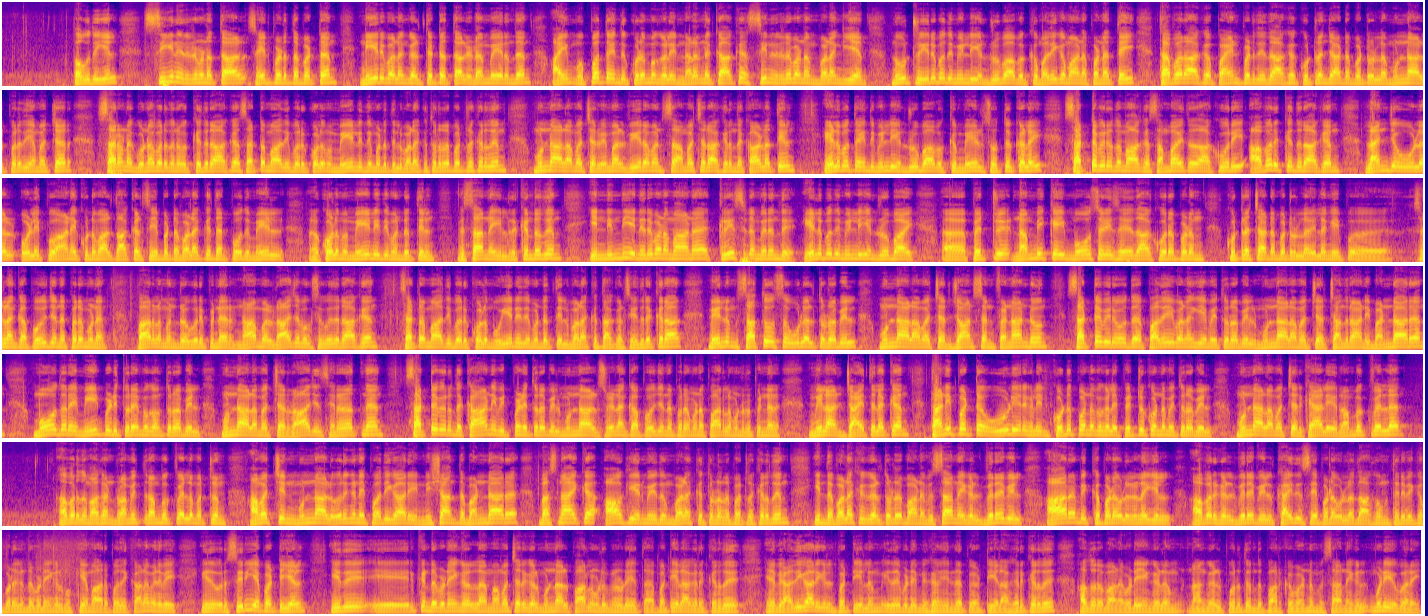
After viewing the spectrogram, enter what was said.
பகுதியில் சீன நிறுவனத்தால் செயற்படுத்தப்பட்ட நீர் வளங்கள் திட்டத்தால் இடம்பெயர்ந்த ஐ முப்பத்தைந்து குடும்பங்களின் நலனுக்காக சீன நிறுவனம் வழங்கிய நூற்று இருபது மில்லியன் ரூபாவுக்கும் அதிகமான பணத்தை தவறாக பயன்படுத்தியதாக குற்றஞ்சாட்டப்பட்டுள்ள முன்னாள் பிரதி அமைச்சர் சரண குணவர்தனவுக்கு எதிராக சட்டமா அதிபர் கொழும்பு மேல் நீதிமன்றத்தில் வழக்கு தொடரப்பட்டிருக்கிறது. முன்னாள் அமைச்சர் விமல் வீரவன்ச அமைச்சராக இருந்த காலத்தில் எழுபத்தைந்து மில்லியன் ரூபாவுக்கு மேல் சொத்துக்களை சட்டவிரோதமாக சம்பாதித்ததாக கூறி அவருக்கு எதிராக லஞ்ச ஊழல் ஒழிப்பு ஆணைக்குழுவால் தாக்கல் செய்யப்பட்ட வழக்கு தற்போது மேல் கொழும்பு மேல் நீதிமன்றத்தில் விசாரணையில் இருக்கின்றது. இந்நிந்திய நிறுவனமான கிரீஸிடமிருந்து எழுபது மில்லியன் ரூபாய் பெற்று நம்பிக்கை மோசடி செய்ததாக கூறப்படும் குற்றச்சாட்டப்பட்டுள்ள இலங்கை ஸ்ரீலங்கா பொதுஜன பெரமுன பாராளுமன்ற உறுப்பினர் நாமல் ராஜபக்ச எதிராக சட்டமா அதிபர் கொழும்பு உயர்நீதிமன்றத்தில் வழக்கு தாக்கல் செய்திருக்கிறார். மேலும் சத்தோச ஊழல் தொடர்பில் முன்னாள் அமைச்சர் ஜான்சன் பெர்னாண்டோ சட்டவிரோத பதவி வழங்கியமை தொடர்பில் முன்னாள் அமைச்சர் சந்திராணி பண்டார மோதரை மீன்பிடி துறைமுகம் தொடர்பில் முன்னாள் அமைச்சர் ராஜ செனரத்ன சட்டவிரோத காணி விற்பனை தொடர்பில் முன்னாள் ஸ்ரீலங்கா பொதுஜன பெரமுன பாராளுமன்ற உறுப்பினர் மிலான் ஜாயதிலக்க தனிப்பட்ட ஊழியர்களின் கொடுப்பனவுகளை பெற்றுக்கொண்டமை தொடர்பில் முன்னாள் அமைச்சர் கேலி ரம்புக்வெல்ல அவரது மகன் ரமித் ரம்புக்வெல்ல மற்றும் அமைச்சின் முன்னாள் ஒருங்கிணைப்பு அதிகாரி நிஷாந்த் பண்டார பஸ்நாயக்க ஆகியோர் மீதும் வழக்கு தொடரப்பட்டிருக்கிறது. இந்த வழக்குகள் தொடர்பான விசாரணைகள் விரைவில் ஆரம்பிக்கப்பட உள்ள நிலையில் அவர்கள் விரைவில் கைது செய்யப்பட உள்ளதாகவும் தெரிவிக்கப்படுகின்ற விடயங்கள் முக்கியமாக இருப்பதை காலம் எனவே இது ஒரு சிறிய பட்டியல். இது இருக்கின்ற விடயங்கள் எல்லாம் அமைச்சர்கள் முன்னாள் பார்லிமெண்ட்டுடைய பட்டியலாக இருக்கிறது. எனவே அதிகாரிகளின் பட்டியலும் இதைவிட மிக நீண்ட பட்டியலாக இருக்கிறது. அது தொடர்பான விடயங்களும் நாங்கள் பொறுத்திருந்து பார்க்க வேண்டும். விசாரணைகள் முடிவு வரை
